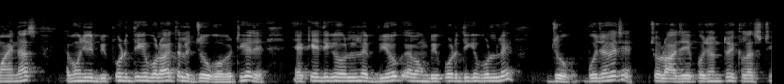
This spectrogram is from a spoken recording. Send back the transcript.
মাইনাস এবং যদি বিপরীত দিকে বলা হয় তাহলে যোগ হবে, ঠিক আছে? একই দিকে বললে বিয়োগ এবং বিপরীত দিকে বললে যোগ। বোঝা গেছে? চলো আজ এই পর্যন্তই ক্লাসটি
